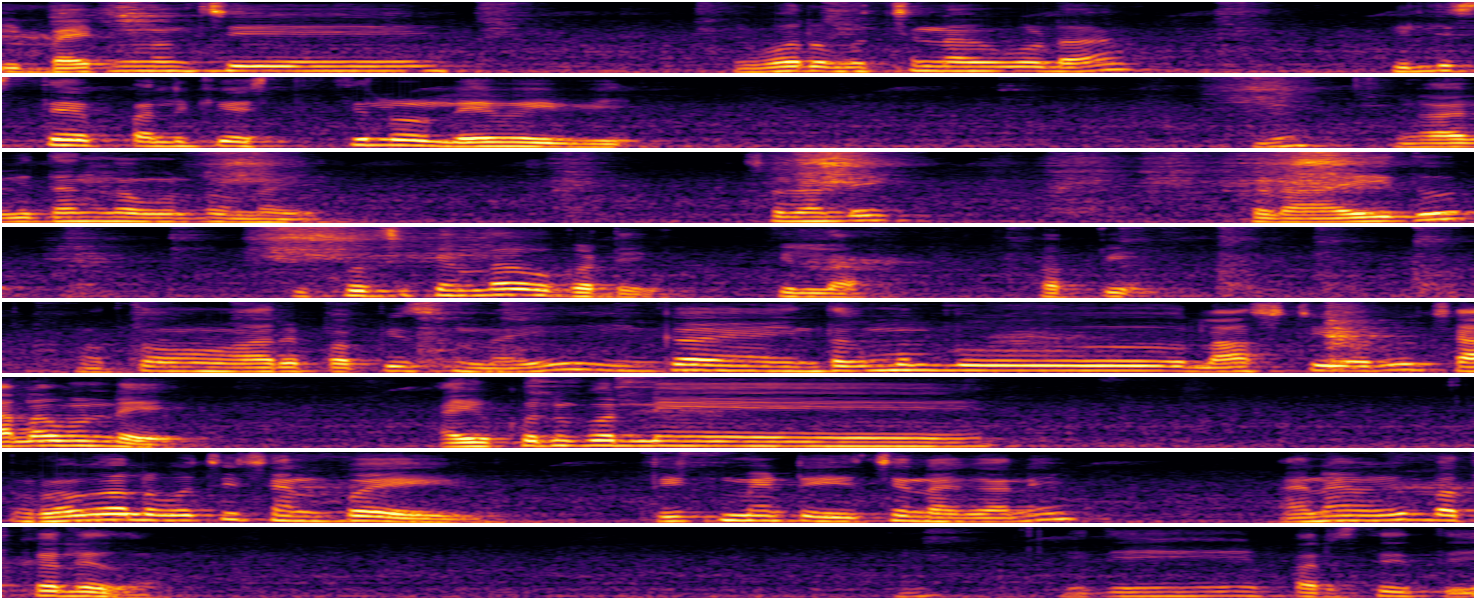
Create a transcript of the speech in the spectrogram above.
ఈ బయట నుంచి ఎవరు వచ్చినా కూడా పిలిస్తే పలికే స్థితిలో లేవు ఇవి. ఆ విధంగా ఉంటున్నాయి. చూడండి ఇక్కడ ఐదు ఈ కింద ఒకటి పిల్ల పప్పి. మొత్తం ఆరు పప్పీస్ ఉన్నాయి. ఇంకా ఇంతకుముందు లాస్ట్ ఇయర్ చాలా ఉండే. అవి కొన్ని కొన్ని రోగాలు వచ్చి చనిపోయాయి. ట్రీట్మెంట్ ఇచ్చినా కానీ అయినా అవి బతకలేదు. ఇది పరిస్థితి.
